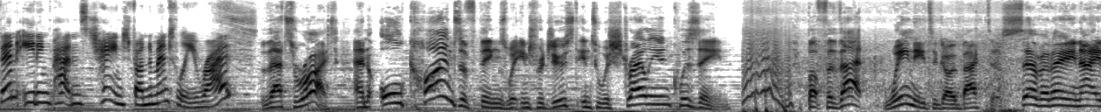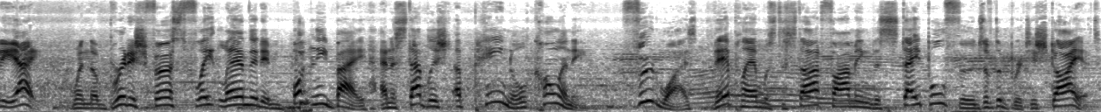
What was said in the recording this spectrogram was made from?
Then eating patterns changed fundamentally, right? That's right, and all kinds of things were introduced into Australian cuisine. But for that, we need to go back to 1788, when the British First Fleet landed in Botany Bay and established a penal colony. Food wise, their plan was to start farming the staple foods of the British diet.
